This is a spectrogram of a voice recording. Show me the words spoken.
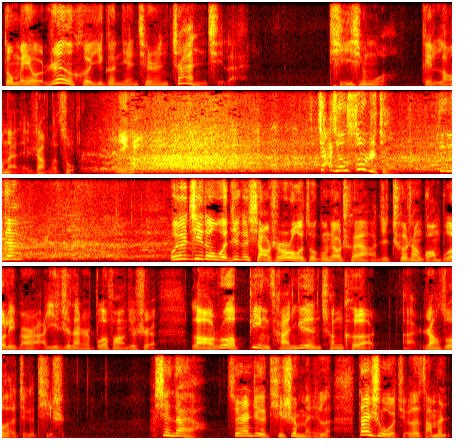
都没有任何一个年轻人站起来提醒我给老奶奶让个座。你看。加强素质教育，对不对？我就记得我这个小时候，我坐公交车呀，这车上广播里边啊，一直在那播放，就是老弱病残孕乘客啊让座的这个提示。现在啊，虽然这个提示没了，但是我觉得咱们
